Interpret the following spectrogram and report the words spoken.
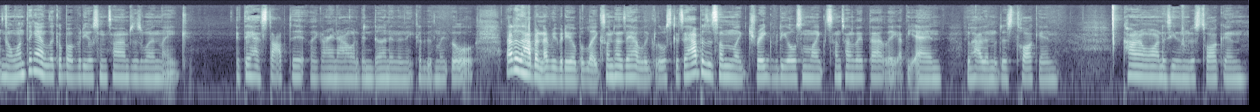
No, one thing I like about videos sometimes is when like if they had stopped it, like right now, it would have been done, and then they could have done like little. That doesn't happen in every video, but like sometimes they have like little skits. It happens in some like Drake videos, some like sometimes like that. Like at the end, you'll have them just talking. Kind of want to see them just talking,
